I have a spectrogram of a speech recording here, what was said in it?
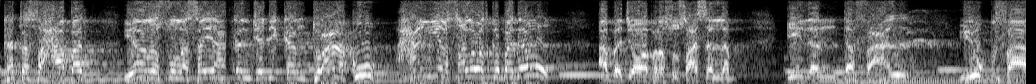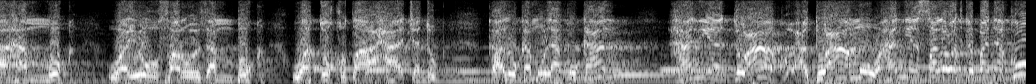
Kata sahabat ya Rasulullah saya akan jadikan doaku hanya salawat kepadamu. Apa jawab Rasulullah SAW idan taf'al yukfa hammuk wa yughfaru zambuk wa tuqda hajatuk. Kalau kamu lakukan hanya doa doamu hanya salawat kepadaku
